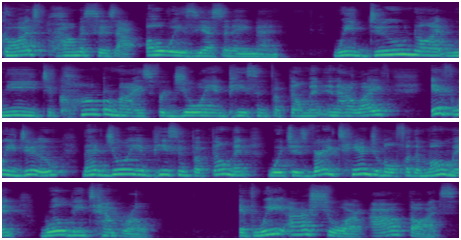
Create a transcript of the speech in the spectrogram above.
God's promises are always yes and amen. We do not need to compromise for joy and peace and fulfillment in our life. If we do, that joy and peace and fulfillment, which is very tangible for the moment, will be temporal. If we are sure our thoughts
